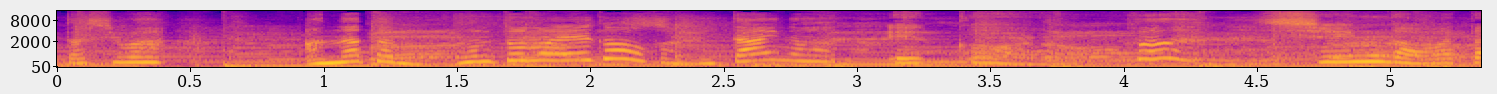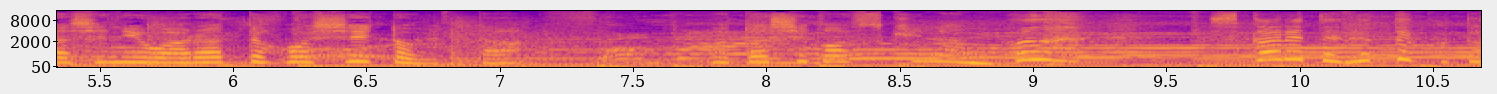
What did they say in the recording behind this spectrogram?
私はあなたの本当の笑顔が見たいの笑顔うんシンが私に笑ってほしいと言った。私が好きなの。うん。疲れてるってこと。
